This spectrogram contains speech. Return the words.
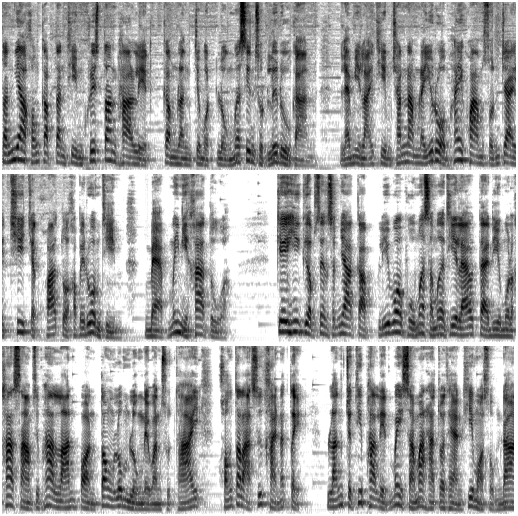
สัญญาของกัปตันทีมคริสตันพาเลตกำลังจะหมดลงเมื่อสิ้นสุดฤดูกาลและมีหลายทีมชั้นนำในยุโรปให้ความสนใจที่จะคว้าตัวเขาไปร่วมทีม แบบไม่มีค่าตัว เกฮีเกือบเซ็นสัญญากับลิเวอร์พูลเมื่อซัมเมอร์ที่แล้วแต่ดีมูลค่า 35 ล้านปอนด์ต้องล่มลงในวันสุดท้าย ของตลาดซื้อขายนักเตะ หลังจากที่พาเลตไม่สามารถหาตัวแทนที่เหมาะสมได้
